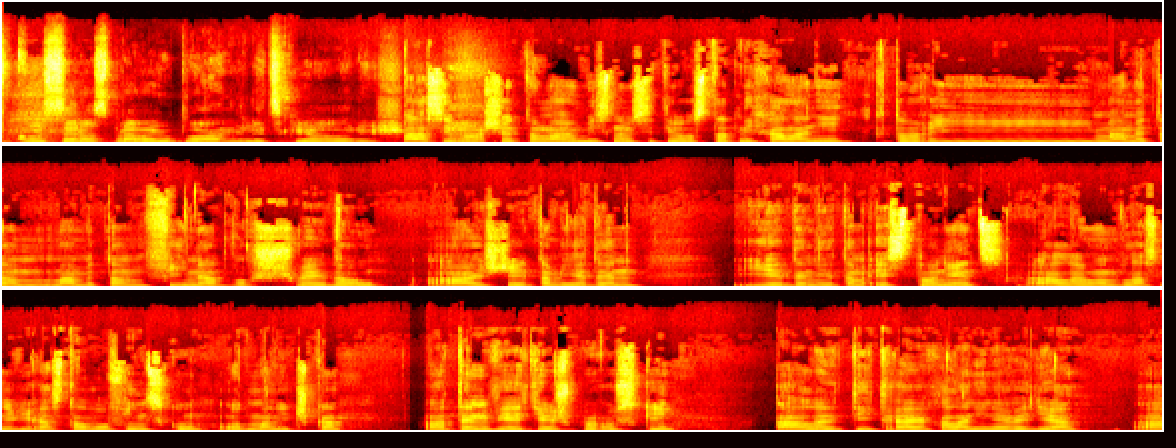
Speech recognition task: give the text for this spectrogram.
v kuse rozprávajú po anglicky, hovoríš. Asi horšie to majú, myslím si, tí ostatní chalani, ktorí... Máme tam, máme tam Fína, dvoch Švédov a ešte je tam jeden Jeden je tam Estonec, ale on vlastne vyrastal vo Fínsku od malička. A ten vie tiež po rusky, ale tí traja chalani nevedia a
